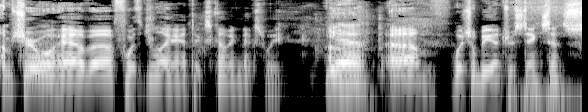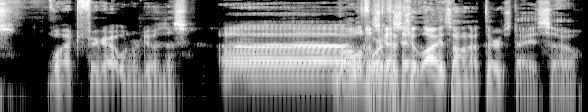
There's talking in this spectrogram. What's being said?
I'm sure we'll have uh, Fourth of July antics coming next week. Yeah. Um, which will be interesting since we'll have to figure out when we're doing this. Uh, well, we'll 4th of it. is on a Thursday, so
